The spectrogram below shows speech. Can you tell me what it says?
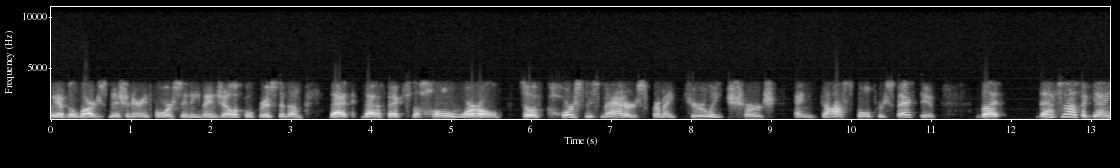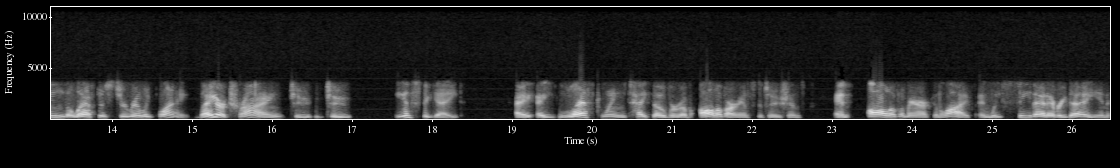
We have the largest missionary force in evangelical Christendom. That, that affects the whole world. So, of course, this matters from a purely church and gospel perspective. But that's not the game the leftists are really playing. They are trying to to instigate a, a left wing takeover of all of our institutions and all of American life, and we see that every day in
